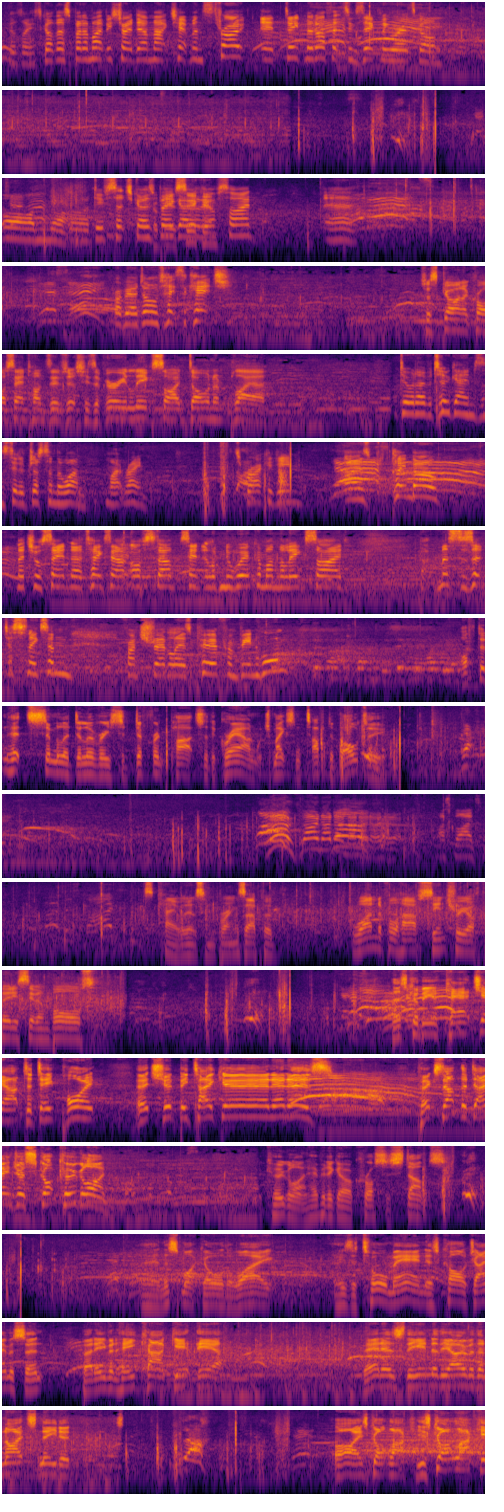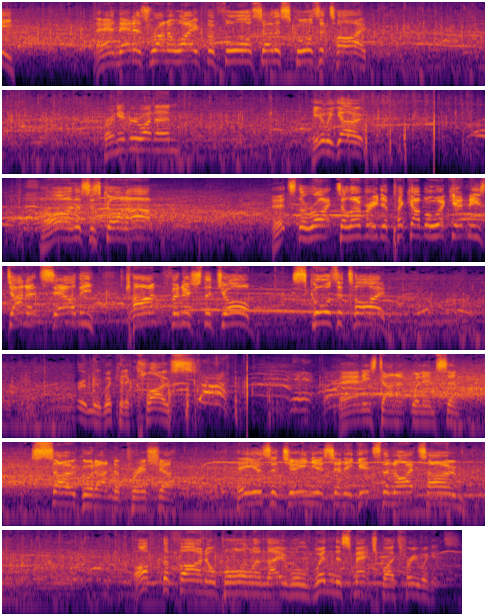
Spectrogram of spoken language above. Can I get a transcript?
Feels like he's got this, but it might be straight down Mark Chapman's throat at deep mid-off. That's exactly where it's gone. Oh, no. Oh, Devcich goes Could big over the offside. Uh, Robbie O'Donnell takes the catch. Just going across Anton Devcich. He's a very leg side dominant player. Do it over two games instead of just in the one. Might rain. Strike again. Oh, clean bowled. Mitchell Santner takes out off stump. Santner looking to work him on the leg side. But misses it, just sneaks in. Front straddle as per from Ben Horne. Often hits similar deliveries to different parts of the ground, which makes them tough to bowl to. No, no, no, no, no, no, no, no. That's fine. Kane Williamson brings up a wonderful half century off 37 balls. This could be a catch out to deep point. It should be taken, it is. Picks up the dangerous Scott Kuggeleijn. Kuggeleijn happy to go across his stumps. And this might go all the way. He's a tall man, as Kyle Jamieson, but even he can't get there. That is the end of the over the Knights needed. Oh, he's got luck. He's got lucky. And that has run away for four, so the scores are tied. Bring everyone in. Here we go. Oh, this has gone up. It's the right delivery to pick up a wicket, and he's done it. Southee can't finish the job. Scores are tied. The wicket are close. And he's done it, Williamson. So good under pressure. He is a genius, and he gets the Knights home. Off the final ball, and they will win this match by three wickets.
